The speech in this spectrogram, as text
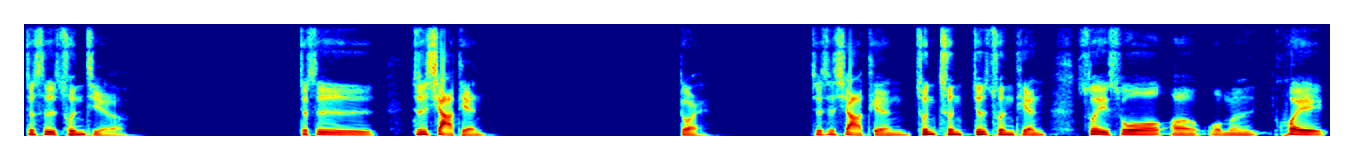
就是春节了，就是就是夏天。对，就是夏天，春春就是春天，所以说，呃，我们会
